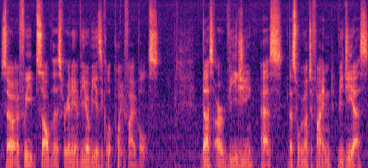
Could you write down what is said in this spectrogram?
So if we solve this, we're going to get VOV is equal to 0.5 volts. Thus, our VGS, that's what we want to find, VGS,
